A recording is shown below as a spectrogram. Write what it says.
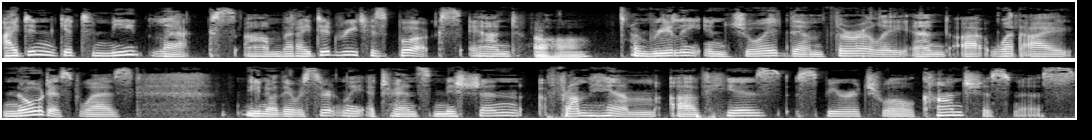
I didn't get to meet Lex, um, but I did read his books, and uh-huh. I really enjoyed them thoroughly. And uh, what I noticed was, you know, there was certainly a transmission from him of his spiritual consciousness,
